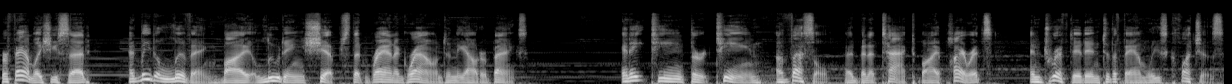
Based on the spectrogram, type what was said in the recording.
Her family, she said, had made a living by looting ships that ran aground in the Outer Banks. In 1813, a vessel had been attacked by pirates and drifted into the family's clutches.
